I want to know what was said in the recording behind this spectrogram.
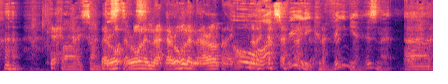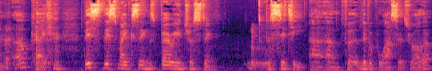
by some they're distance. All, they're all in there. They're all in there, aren't they? Oh, no. that's really convenient, isn't it? Um, okay, this this makes things very interesting mm. for City, uh, um, for Liverpool assets rather.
